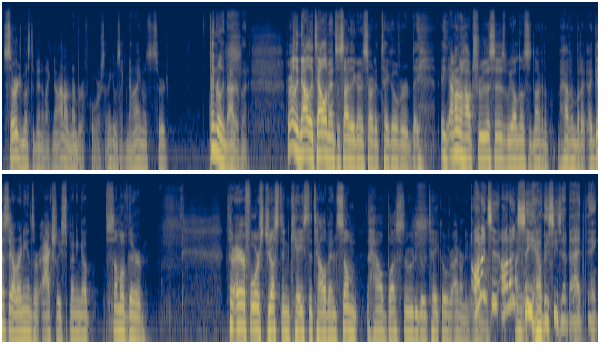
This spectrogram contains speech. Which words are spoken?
surge must have been like no I don't remember of course. I think it was like 9 was the surge. It didn't really matter but apparently now the Taliban decided they're going to start to take over they I don't know how true this is we all know this is not going to happen but I, I guess the Iranians are actually spending up some of their their air force just in case the Taliban somehow bust through to go take over. I don't even. I know. don't see. I don't see how this is a bad thing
